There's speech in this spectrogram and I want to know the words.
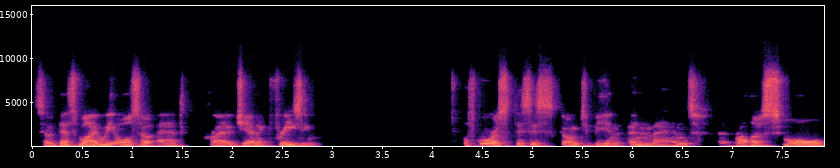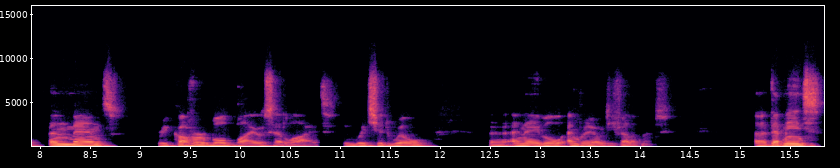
So that's why we also add cryogenic freezing. Of course, this is going to be an unmanned, a rather small, unmanned, recoverable biosatellite in which it will uh, enable embryo development. Uh, that means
